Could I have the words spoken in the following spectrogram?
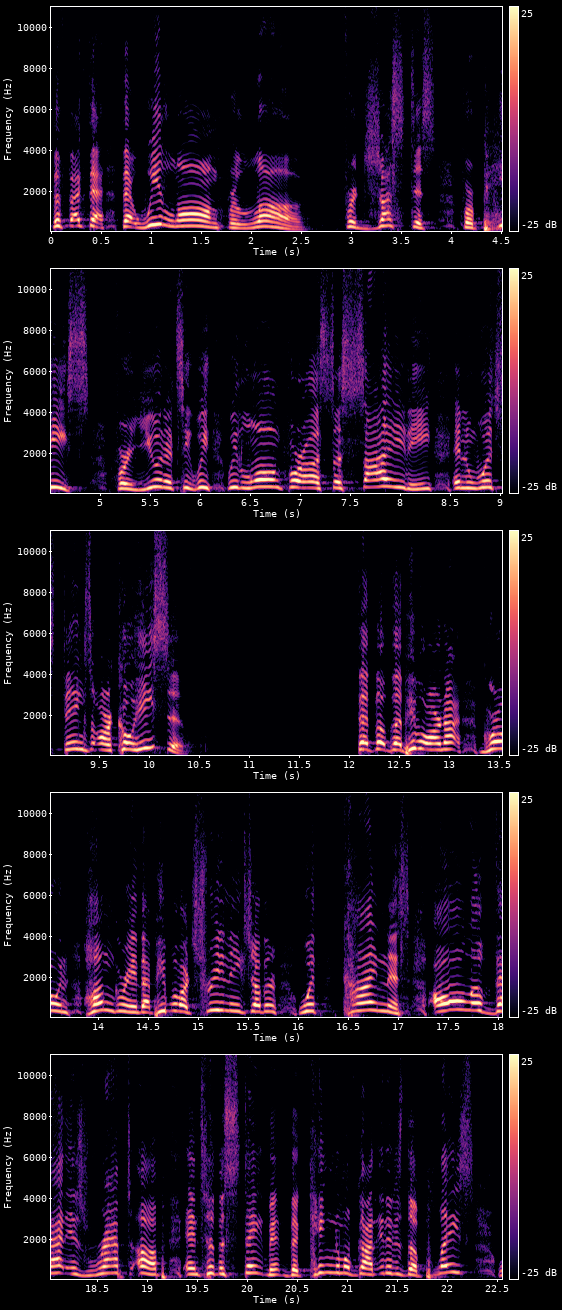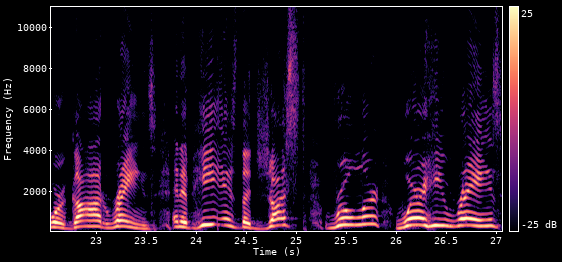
The fact that, that we long for love, for justice, for peace, for unity. We, we long for a society in which things are cohesive. That, the, that people are not growing hungry and that people are treating each other with kindness. All of that is wrapped up into the statement, the kingdom of God. It is the place where God reigns. And if He is the just ruler, where He reigns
